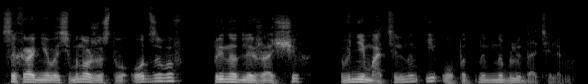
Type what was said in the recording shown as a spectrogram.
Сохранилось множество отзывов, принадлежащих внимательным и опытным наблюдателям.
